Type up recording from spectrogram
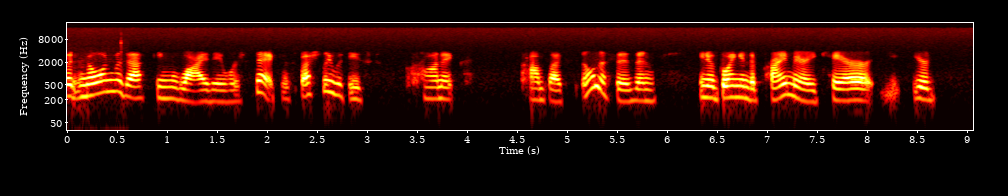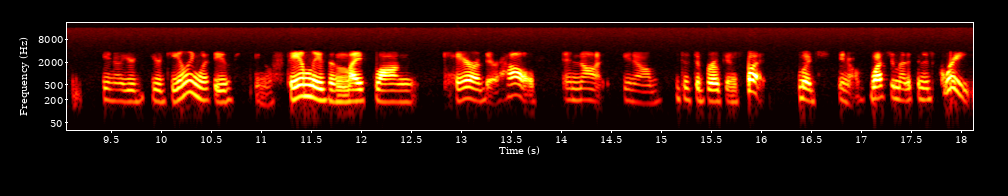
but no one was asking why they were sick, especially with these chronic, complex illnesses. And you know, going into primary care, you're, you know, you're you're dealing with these, you know, families and lifelong care of their health, and not, you know, just a broken foot. Which you know, Western medicine is great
